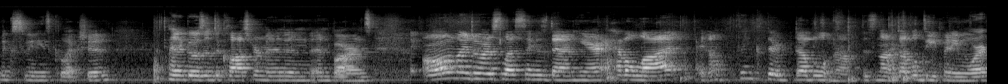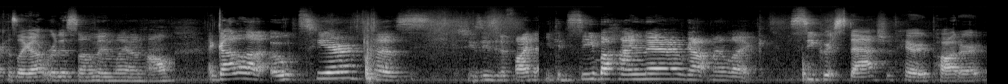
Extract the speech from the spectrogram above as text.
McSweeney's collection and it goes into Klosterman and, and Barnes. All my Doris Lessing is down here. I have a lot. I don't think they're double, no, it's not double deep anymore because I got rid of some in my own haul. I got a lot of Oates here because she's easy to find. You can see behind there I've got my like secret stash of Harry Potter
